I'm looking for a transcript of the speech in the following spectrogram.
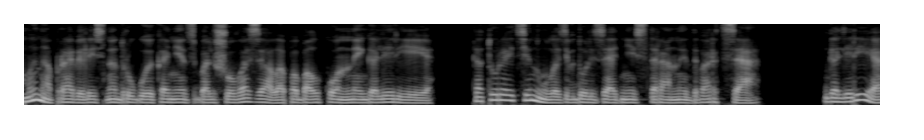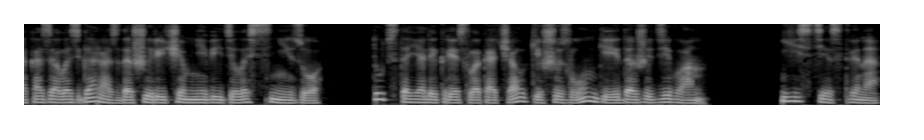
мы направились на другой конец большого зала по балконной галерее, которая тянулась вдоль задней стороны дворца. Галерея оказалась гораздо шире, чем мне виделось снизу. Тут стояли кресла-качалки, шезлонги и даже диван. Естественно,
